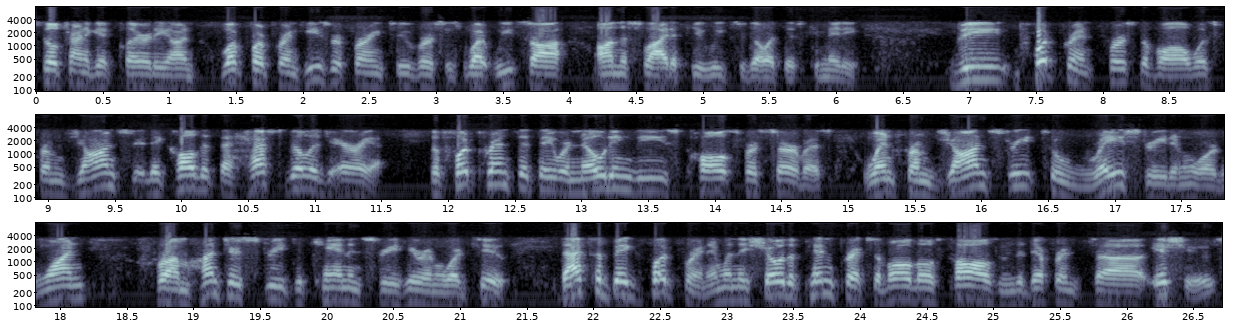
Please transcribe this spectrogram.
still trying to get clarity on what footprint he's referring to versus what we saw on the slide a few weeks ago at this committee. The footprint, first of all, was from John Street. They called it the Hess Village area. The footprint that they were noting these calls for service went from John Street to Ray Street in Ward 1, from Hunter Street to Cannon Street here in Ward 2 that's a big footprint. And when they show the pinpricks of all those calls and the different uh, issues,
